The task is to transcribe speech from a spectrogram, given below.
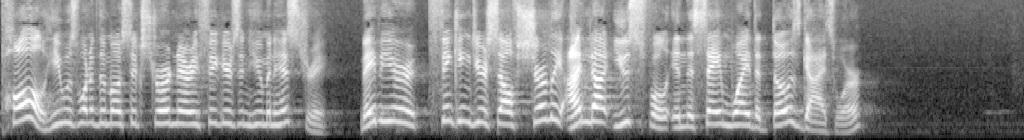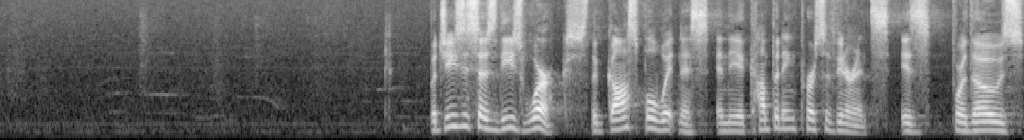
Paul, he was one of the most extraordinary figures in human history. Maybe you're thinking to yourself, surely I'm not useful in the same way that those guys were. But Jesus says these works, the gospel witness and the accompanying perseverance, is for those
